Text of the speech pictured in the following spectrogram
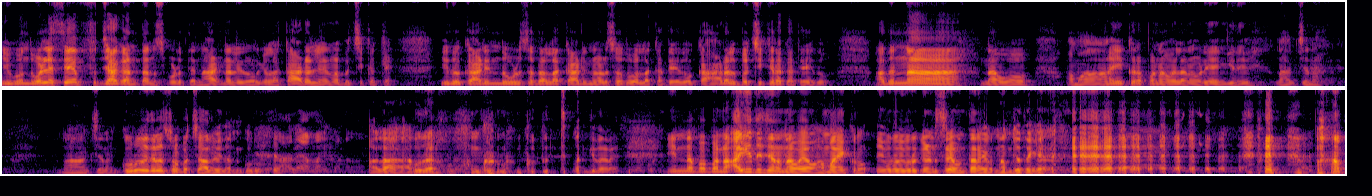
ಈಗ ಒಂದು ಒಳ್ಳೆ ಸೇಫ್ ಜಾಗ ಅಂತ ಅನ್ನಿಸ್ಬಿಡುತ್ತೆ. ನಾಡಿನಲ್ಲಿರೋರಿಗೆಲ್ಲ ಕಾಡಲ್ಲಿ ಏನೋ ಬಚ್ಚಿಕಕ್ಕೆ. ಇದು ಕಾಡಿಂದು ಉಳಿಸೋದಲ್ಲ ಕಾಡಿನ ಅಳಿಸೋದು ಅಲ್ಲ ಕತೆ ಇದು. ಕಾಡಲ್ಲಿ ಬಚ್ಚಿಕ್ಕಿರೋ ಕತೆ ಇದು. ಅದನ್ನು ನಾವು ಅಮಾಯಕರಪ್ಪ ನಾವೆಲ್ಲ ನೋಡಿ ಹೆಂಗಿದೀವಿ. ನಾಲ್ಕು ಜನ ನಾಲ್ಕು ಜನ. ಗುರು ಇದರಲ್ಲಿ ಸ್ವಲ್ಪ ಚಾಲು ಇದ್ದಾನೆ ಗುರು. ಅಲ್ಲ ಹೌದಾ? ಗುರು ಚೆನ್ನಾಗಿದ್ದಾರೆ ಇನ್ನು ಪಾಪ ನಾ ಐದು ಜನ ನಾವು ಅಮಾಯಕರು. ಇವರು ಇವರು ಗಂಡಸ್ರೇ ಒಂಥರ ಇವ್ರು ನಮ್ಮ ಜೊತೆಗೆ. ಪಾಪ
